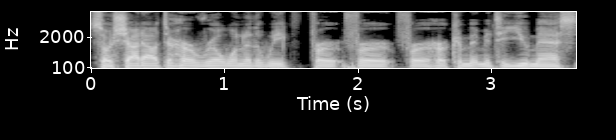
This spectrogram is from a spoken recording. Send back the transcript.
so shout out to her, real one of the week for for for her commitment to UMass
